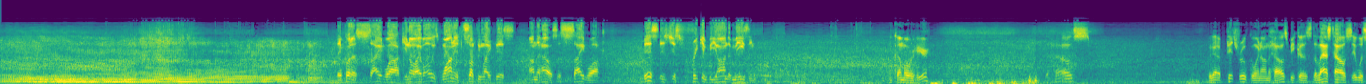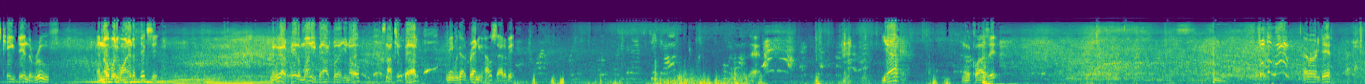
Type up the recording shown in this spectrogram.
They put a sidewalk. You know, I've always wanted something like this on the house, a sidewalk. This is just freaking beyond amazing. You come over here. The house. We got a pitch roof going on the house because the last house it was caved in the roof and nobody wanted to fix it. I mean, we got to pay the money back, but you know, it's not too bad. I mean, we got a brand new house out of it. Look at that. Yeah. Another closet. Check in there. I already did. Okay.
